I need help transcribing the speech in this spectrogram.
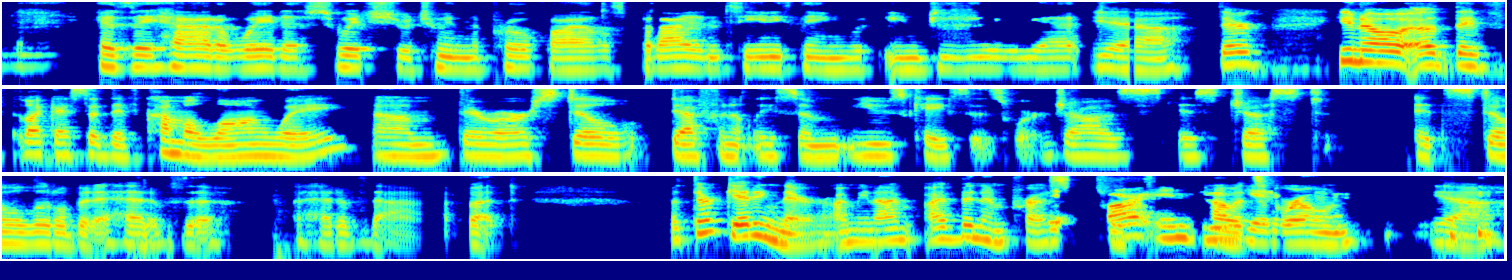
because they had a way to switch between the profiles, but I didn't see anything with NVDA yet. Yeah, they're, you know, uh, they've, like I said, they've come a long way. Um, there are still definitely some use cases where JAWS is just, it's still a little bit ahead of the, ahead of that, but, but they're getting there. I mean, I'm, I've been impressed with how it's grown. Yeah.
